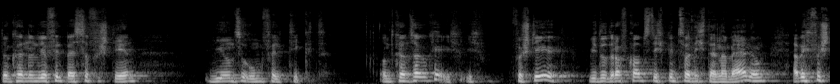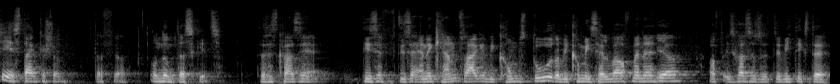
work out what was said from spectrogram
dann können wir viel besser verstehen, wie unser Umfeld tickt. Und können sagen, okay, ich, ich verstehe, wie du darauf kommst, ich bin zwar nicht deiner Meinung, aber ich verstehe es, danke schon dafür. Und um das geht's. Das heißt quasi, diese, diese eine Kernfrage, wie kommst du oder wie komme ich selber auf meine, ja. auf, ist quasi so die wichtigste.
